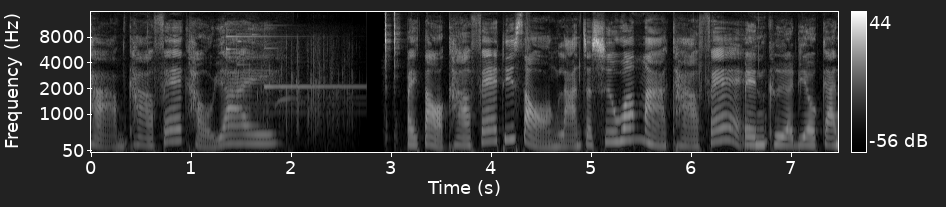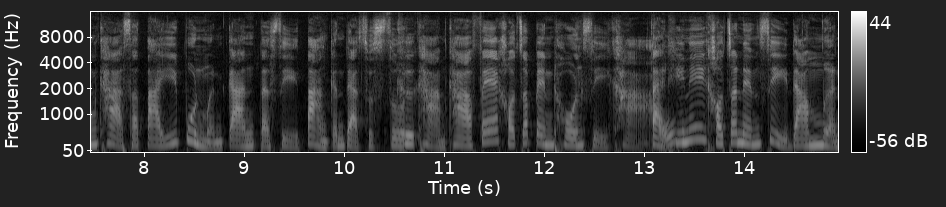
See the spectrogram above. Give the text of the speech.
ขามคาเฟ่เขาใหญ่ ไปต่อคาเฟ่ที่ 2 ร้านจะชื่อว่ามาคาเฟ่เป็นเครือเดียวกันค่ะสไตล์ญี่ปุ่นเหมือนกันแต่สีต่างกันแบบสุดๆ คือขามคาเฟ่เขาจะเป็นโทนสีขาว แต่ที่นี่เขาจะเน้นสีดำเหมือน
